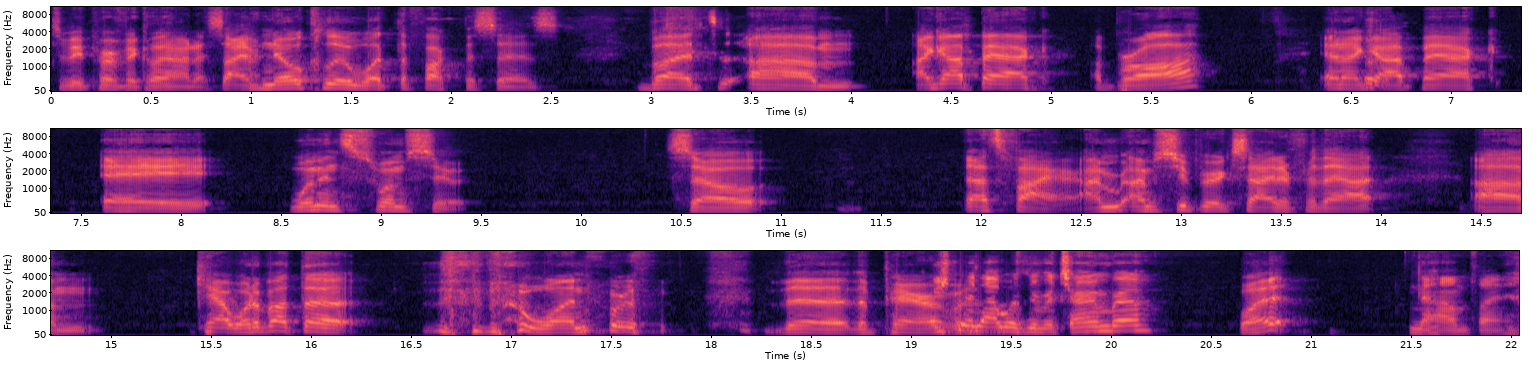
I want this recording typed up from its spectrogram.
to be perfectly honest. I have no clue what the fuck this is. But um, I got back a bra and I got back a women's swimsuit. So that's fire. I'm I'm super excited for that. Um, Kat, what about the the one where the the You parent sure was, that was the return, bro? what? No, I'm playing.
